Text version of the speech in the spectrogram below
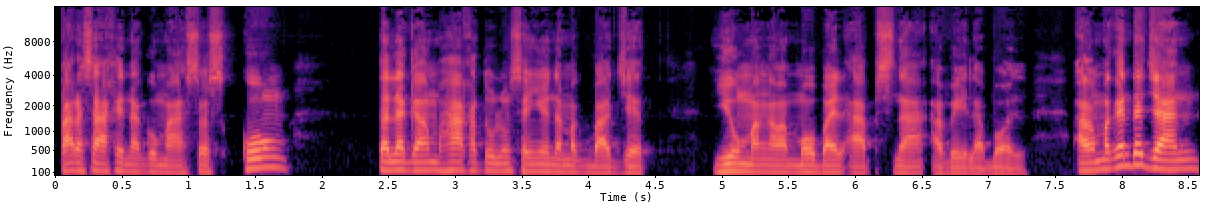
para sa akin na gumastos kung talagang makakatulong sa inyo na mag-budget yung mga mobile apps na available. Ang maganda dyan,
